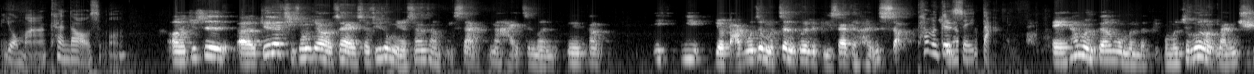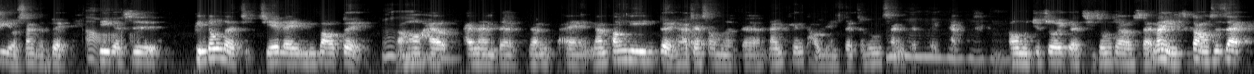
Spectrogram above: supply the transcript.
有吗？看到什么？呃，就是呃，就在其中交流赛的时候，其实我们有三场比赛。那孩子们因为刚一一有打过这么正规的比赛的很少。他们跟谁打？哎，他们跟我们的我们总共有南区有三个队，哦、第一个是。屏东的杰雷云豹队，然后还有台南的南诶南方猎鹰队，还加上我们的南天桃园队，总共三个队。然后我们就做一个集中交流赛，那也是刚好是在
